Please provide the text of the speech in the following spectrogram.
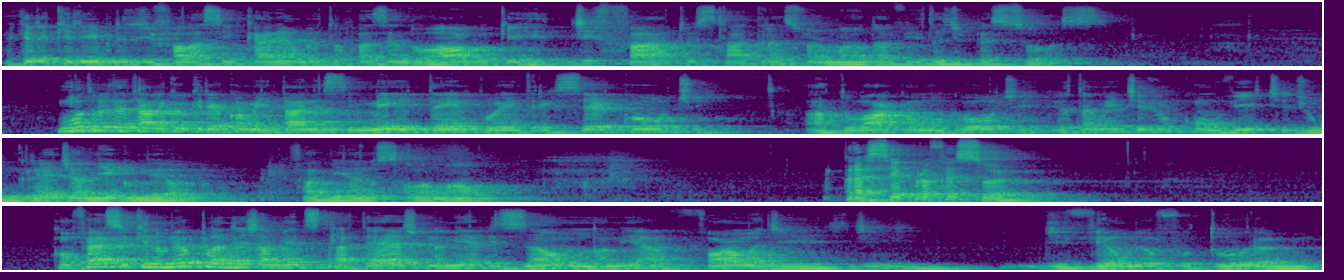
aquele equilíbrio de falar assim: caramba, eu estou fazendo algo que de fato está transformando a vida de pessoas. Um outro detalhe que eu queria comentar nesse meio tempo entre ser coach, atuar como coach, eu também tive um convite de um grande amigo meu, Fabiano Salomão, para ser professor. Confesso que no meu planejamento estratégico, na minha visão, na minha forma de, de, de ver o meu futuro,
